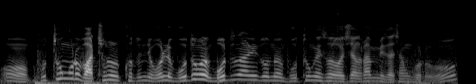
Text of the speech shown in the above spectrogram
어, 보통으로 맞춰놓거든요. 원래 모드, 모드 난이도는 보통에서 시작을 합니다, 참고로.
